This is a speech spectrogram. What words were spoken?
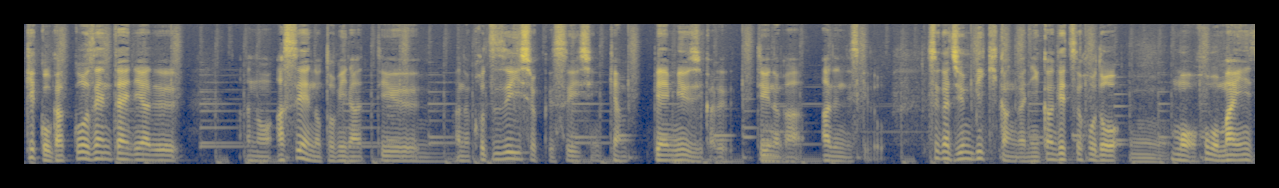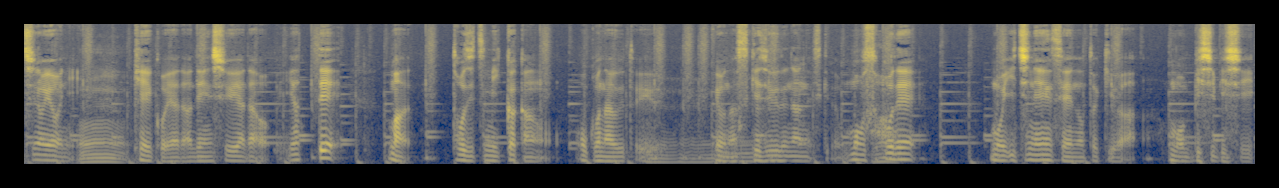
結構学校全体でやる「あの明日への扉」っていう、あの骨髄移植推進キャンペーンミュージカルっていうのがあるんですけど、それが準備期間が2ヶ月ほどうん。もうほぼ毎日のようにうん。稽古やら練習やらをやって、まあ、当日3日間行うというようなスケジュールなんですけどもうそこでもう1年生の時はもうビシビシ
